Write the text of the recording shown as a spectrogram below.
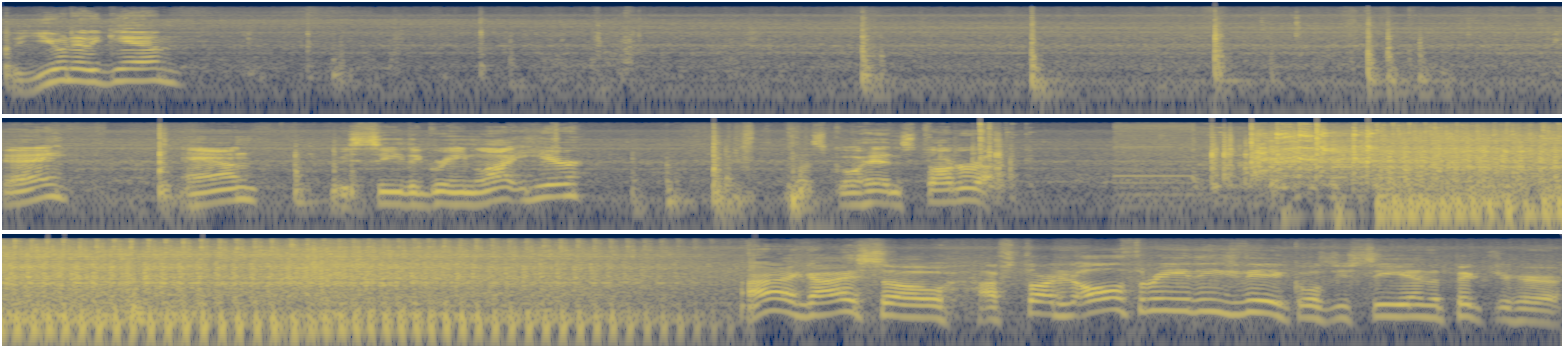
the unit again. Okay, and we see the green light here. Let's go ahead and start her up. Alright guys, so I've started all three of these vehicles you see in the picture here.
